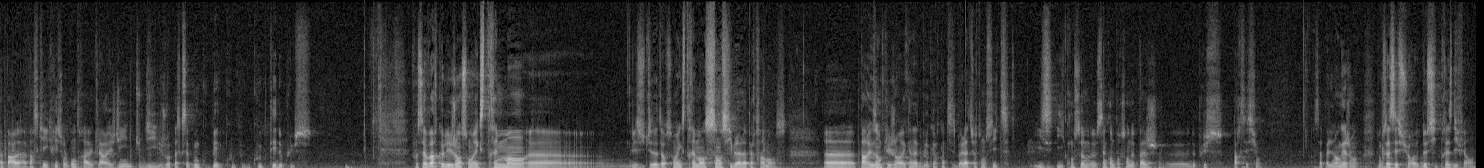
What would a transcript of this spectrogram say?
à part, ce qui est écrit sur le contrat avec la régie, tu te dis, je vois pas ce que ça peut me coûter de plus. Il faut savoir que les gens sont extrêmement... Euh, les utilisateurs sont extrêmement sensibles à la performance. Euh, par exemple, les gens avec un adblocker, quand ils se baladent sur ton site, ils, consomment 50% euh, de pages euh, de plus par session. Ça s'appelle l'engagement. Donc ça, c'est sur deux sites presse différents.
